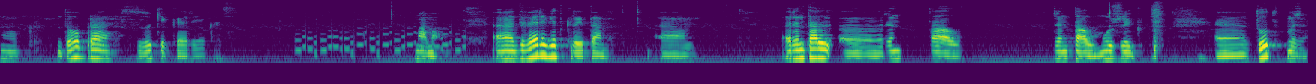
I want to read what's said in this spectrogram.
Так, добра, Сузуки Керрі якась. Мама. Е, двері відкрита. Е, ренталь. Е, рентал. Рентал, мужик. Е, тут вже.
